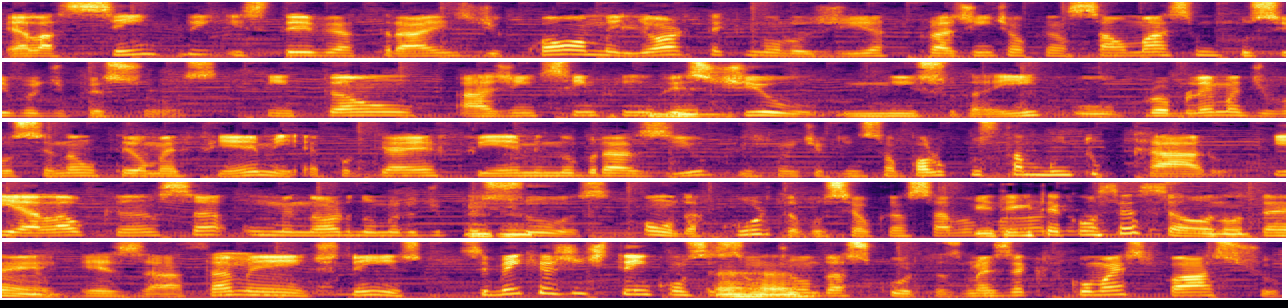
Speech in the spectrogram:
Ela sempre esteve atrás de qual a melhor tecnologia para a gente alcançar o máximo possível de pessoas. Então, a gente sempre investiu nisso daí. O problema problema de você não ter uma FM é porque a FM no Brasil, principalmente aqui em São Paulo, custa muito caro. E ela alcança um menor número de pessoas. Onda curta, você alcançava Uhum. E tem que ter concessão, não tem? Exatamente, tem isso. Se bem que a gente tem concessão Aham. de ondas curtas, mas é que ficou mais fácil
